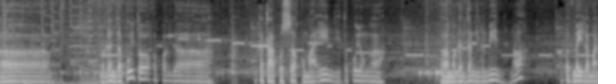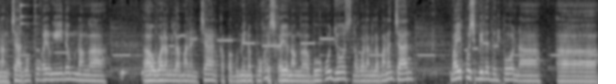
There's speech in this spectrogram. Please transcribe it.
Ah, maganda po ito kapag ah, pagkatapos sa kumain. Dito po yung ah, ah, magandang inumin. No? Dapat may laman ng tiyan. Huwag po kayong iinom ng ah, ah, walang laman ng tiyan. Kapag uminom po kayo, kayo ng ah, buko juice na walang laman ng tiyan, may posibilidad po na ah,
